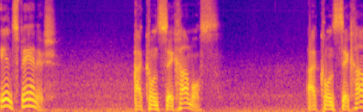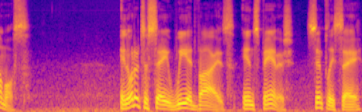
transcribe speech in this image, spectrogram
in Spanish. Aconsejamos. Aconsejamos. In order to say we advise in Spanish, simply say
